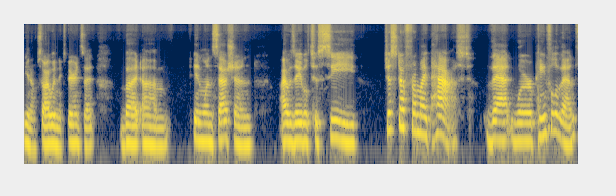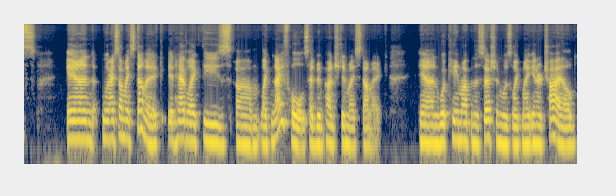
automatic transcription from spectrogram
you know so i wouldn't experience it but um, in one session i was able to see just stuff from my past that were painful events and when i saw my stomach it had like these um, like knife holes had been punched in my stomach and what came up in the session was like my inner child.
